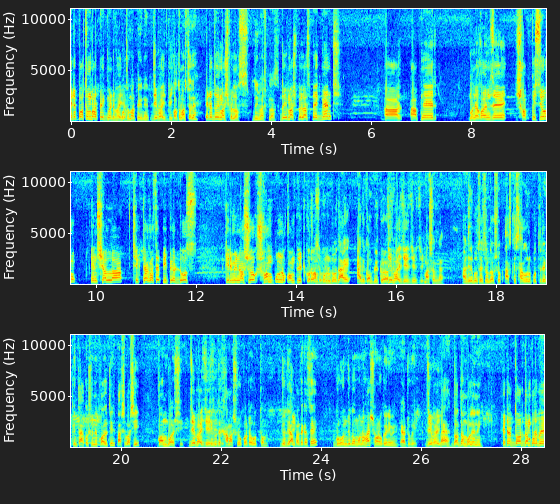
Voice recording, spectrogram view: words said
এটা? প্রথমবার প্রেগনেন্ট ভাই প্রথমবার প্রেগনেন্ট জি ভাই কত মাস চলে? এটা দুই মাস প্লাস দুই মাস প্লাস দুই মাস প্লাস প্রেগনেন্ট আর আপনার মনে করেন যে সব কিছু ইনশাল্লাহ ঠিকঠাক আছে পিপিআর ডোজ কৃমিনাশক সম্পূর্ণ কমপ্লিট করা সম্পূর্ণ। রোদ আগে কমপ্লিট করা জি ভাই জি জি জি। মাশাল্লাহ আজ যেটা বলতে দর্শক আজকে ছাগল প্রত্যেকটা কিন্তু আকর্ষণীয় কোয়ালিটির পাশাপাশি কম বয়সী। জি ভাই জি যেগুলোতে খামার শুরু করাটা উত্তম। যদি আপনাদের কাছে গ্রহণযোগ্য মনে হয় সংগ্রহ করে নেবেন এতটুকুই। জি ভাই। হ্যাঁ দরদাম বলে নেই। এটার দরদাম পড়বে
